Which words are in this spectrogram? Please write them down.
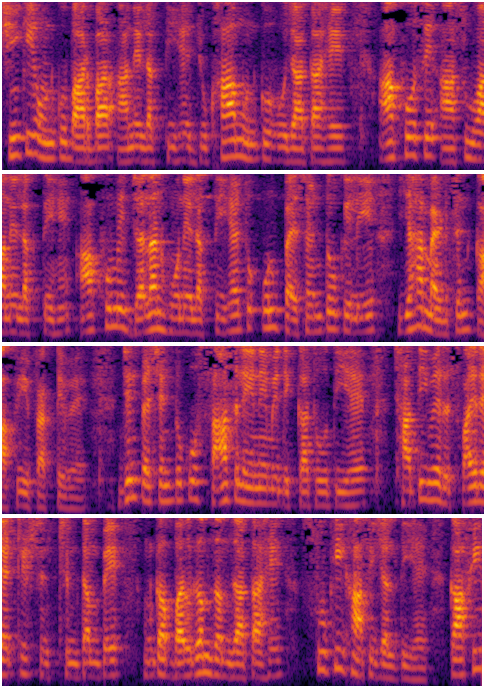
छींके उनको बार बार आने लगती है, जुखाम उनको हो जाता है, आँखों से आँसू आने लगते हैं, आँखों में जलन होने लगती है तो उन पेशेंटों के लिए यह मेडिसिन काफ़ी इफ़ेक्टिव है। जिन पेशेंटों को सांस लेने में दिक्कत होती है, छाती में रिस्पायरेटरी सिम्टम पे उनका बलगम जम जाता है, सूखी खांसी चलती है, काफ़ी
